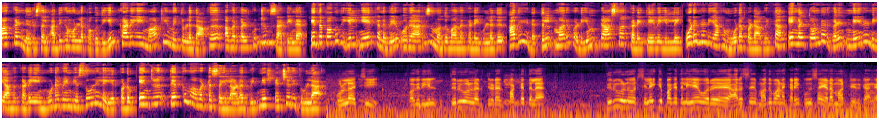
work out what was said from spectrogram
மக்கள் நெரிசல் அதிகமுள்ள பகுதியில் கடையை மாற்றியமைத்துள்ளதாக அவர்கள் குற்றம் சாட்டினர். இந்த பகுதியில் ஏற்கனவே ஒரு அரசு மதுவான கடை உள்ளது. அதே இடத்தில் மறுபடியும் டாஸ்மாக் கடை தேவையில்லை. உடனடியாக மூடப்படாவிட்டால் எங்கள் தொண்டர்கள் நேரடியாக கடையை மூட வேண்டிய சூழ்நிலை ஏற்படும் என்று தெற்கு மாவட்ட செயலாளர் விக்னேஷ் எச்சரித்துள்ளார். பொள்ளாச்சி பகுதியில் திருவள்ளுவர் திடர் பக்கத்தில் திருவள்ளுவர் சிலைக்கு பக்கத்திலேயே ஒரு அரசு மதுபான கடை புதுசாக இடம் மாற்றியிருக்காங்க.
